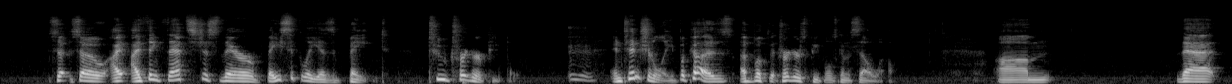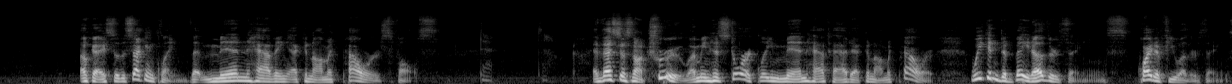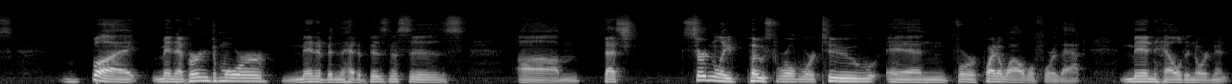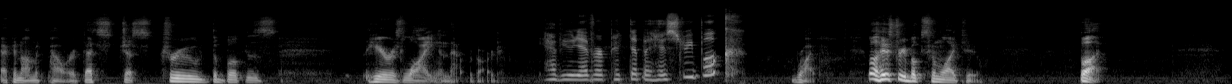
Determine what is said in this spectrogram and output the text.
so, so I, I think that's just there basically as bait to trigger people mm-hmm. intentionally because a book that triggers people is going to sell well. Um, that okay. So the second claim that men having economic power is false. And that's just not true. I mean, historically, men have had economic power. We can debate other things, quite a few other things, but men have earned more. Men have been the head of businesses. Um, that's certainly post World War II, and for quite a while before that, men held inordinate economic power. That's just true. The book is here is lying in that regard. Have you never picked up a history book? Right. Well, history books can lie too. But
